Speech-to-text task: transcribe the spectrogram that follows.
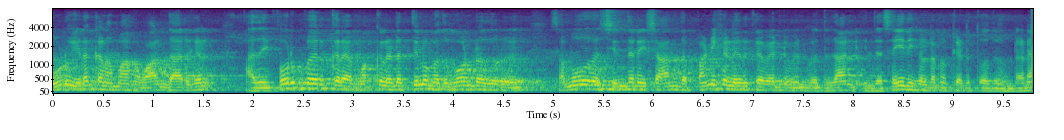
முழு இலக்கணமாக வாழ்ந்தார்கள். அதை பொறுப்பேற்கிற மக்களிடத்திலும் அது போன்றதொரு சமூக சிந்தனை சார்ந்த பணிகள் இருக்க வேண்டும் என்பதுதான் இந்த செய்திகள் நமக்கு எடுத்து வருகின்றன.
